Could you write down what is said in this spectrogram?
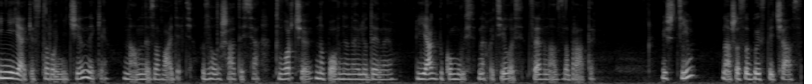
І ніякі сторонні чинники нам не завадять залишатися творчою наповненою людиною, як би комусь не хотілося це в нас забрати. Між тим, наш особистий час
